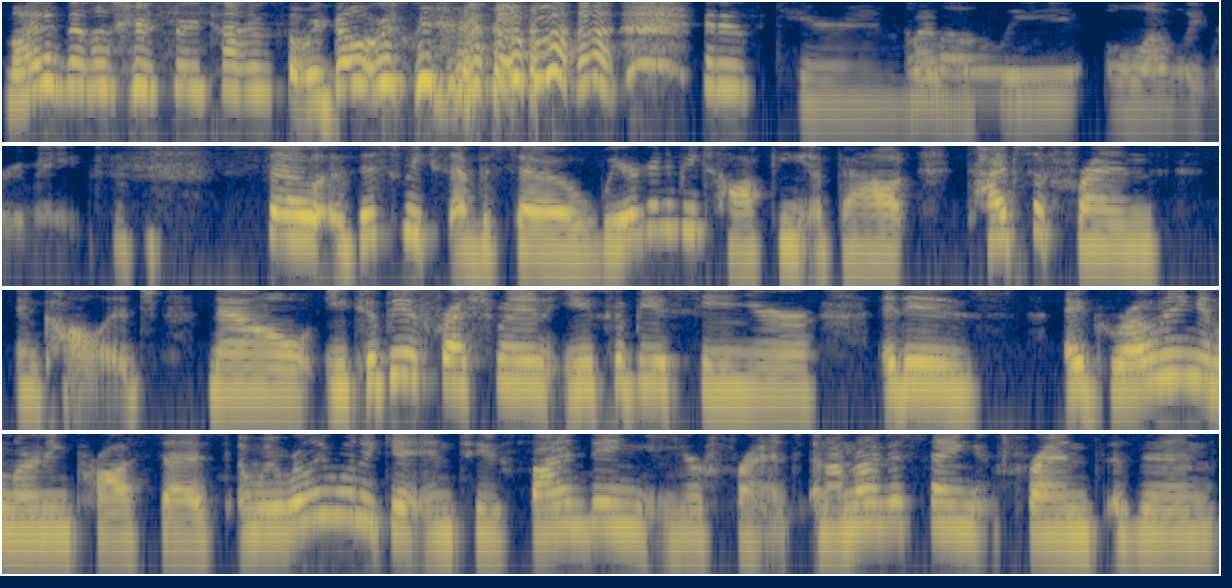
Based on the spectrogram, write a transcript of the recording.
might have been on here three times, but we don't really know. it is Karen, my Hello. lovely, lovely roommate. so this week's episode, we're going to be talking about types of friends in college. Now, you could be a freshman, you could be a senior. It is a growing and learning process, and we really want to get into finding your friends. And I'm not just saying friends as in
